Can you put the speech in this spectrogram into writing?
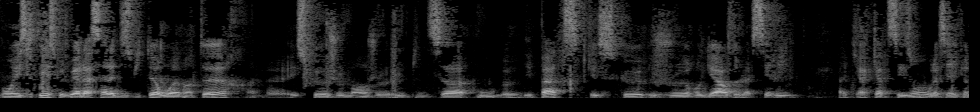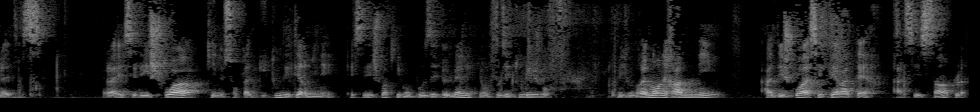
vont hésiter est-ce que je vais à la salle à 18h ou à 20h euh, Est-ce que je mange une pizza ou euh, des pâtes? Est-ce que je regarde la série qui a 4 saisons ou la série qui en a 10 Voilà, et c'est des choix qui ne sont pas du tout déterminés. Et c'est des choix qu'ils vont poser eux-mêmes et qu'ils vont poser tous les jours. Mais il faut vraiment les ramener à des choix assez terre à terre, assez simples,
